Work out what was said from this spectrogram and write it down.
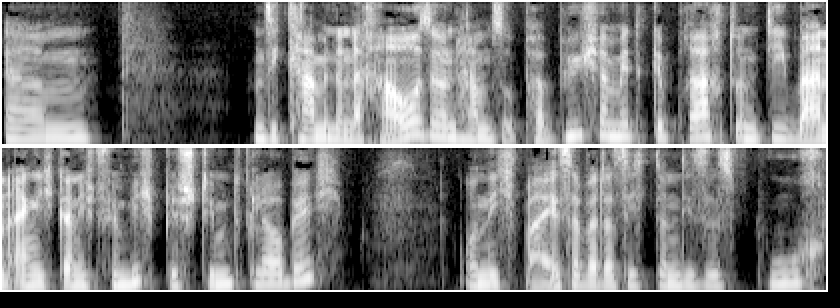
Ähm, und sie kamen dann nach Hause und haben so ein paar Bücher mitgebracht und die waren eigentlich gar nicht für mich bestimmt, glaube ich. Und ich weiß aber, dass ich dann dieses Buch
